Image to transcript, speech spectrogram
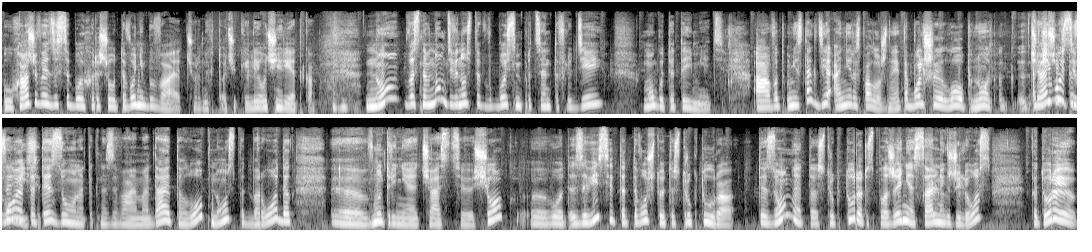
ухаживает за собой хорошо, у того не бывает черных точек или очень редко. Но в основном 98% людей могут это иметь. А вот места, где они расположены, это больше лоб, нос. Э, Чаще чего всего это, это Т-зона, так называемая, да, это лоб, нос, подбородок, э, внутренняя часть э, щек, э, вот, зависит от того, что это структура Т-зоны, это структура расположения сальных желез, которые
